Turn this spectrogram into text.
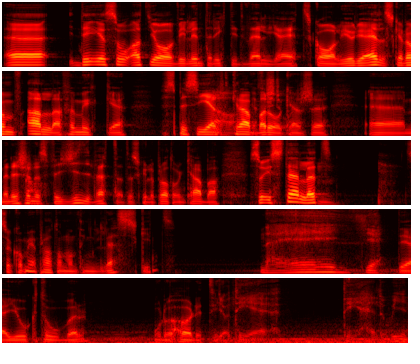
Eh, det är så att jag vill inte riktigt välja ett skaldjur. Jag älskar dem alla för mycket. Speciellt Ja, krabba då kanske. Eh, men det kändes för givet att jag skulle prata om krabba. Så istället Mm. så kommer jag prata om någonting läskigt. Nej! Det är ju oktober och då hör det till. Ja, det är, det är halloween.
